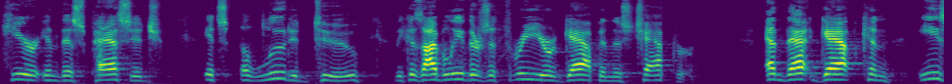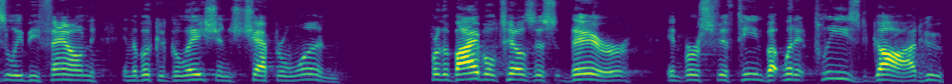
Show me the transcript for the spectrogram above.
here in this passage, it's alluded to because I believe there's a three year gap in this chapter. And that gap can easily be found in the book of Galatians, chapter 1. For the Bible tells us there in verse 15, but when it pleased God, who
